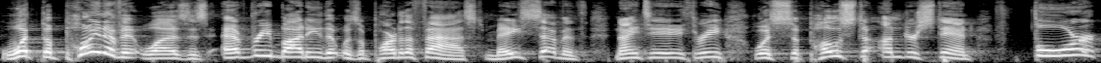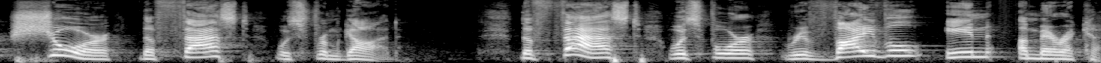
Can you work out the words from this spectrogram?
What the point of it was is everybody that was a part of the fast, May 7th, 1983, was supposed to understand for sure the fast was from God. The fast was for revival in America.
